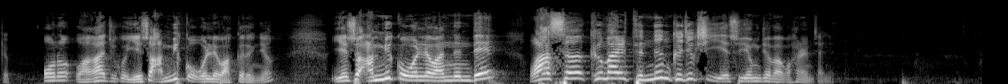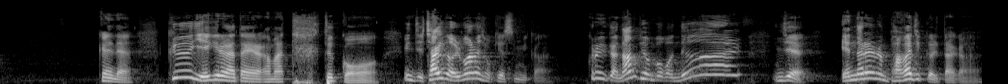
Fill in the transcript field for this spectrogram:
그 오늘 와가지고 예수 안 믿고 원래 왔거든요. 예수 안 믿고 원래 왔는데 와서 그 말 듣는 그 즉시 예수 영접하고 하나님 자녀. 그러니까 그 얘기를 갖다가 가만 탁 듣고 이제 자기가 얼마나 좋겠습니까? 그러니까 남편 보고 늘 이제 옛날에는 바가지 끌다가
